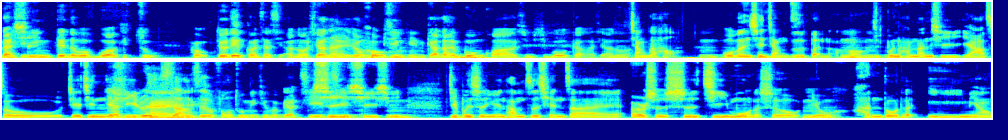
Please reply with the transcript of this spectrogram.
但是因等到我我要去做，就你观察是安怎，是哪一种情形？跟咱的文化是不是无讲啊？是安怎？讲得好，嗯，我们先讲日本啊，哈，日本还单是亚洲接近，对，理论上这个风土民情会比较接近。是是是，日本是因为他们之前在二十世纪末的时候有很多的疫苗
